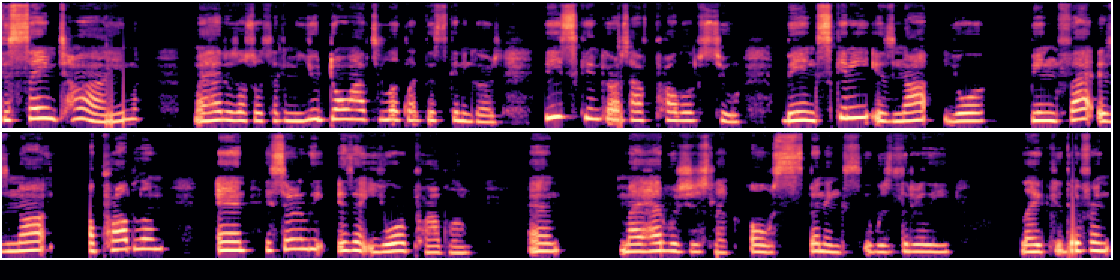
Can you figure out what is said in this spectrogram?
the same time, my head is also telling me you don't have to look like the skinny girls. These skinny girls have problems too. Being skinny is not your being fat is not a problem and it certainly isn't your problem. And my head was just like, oh, spinning. It was literally like different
